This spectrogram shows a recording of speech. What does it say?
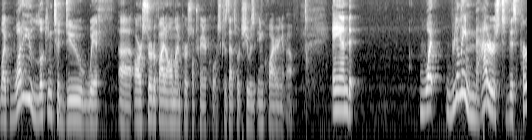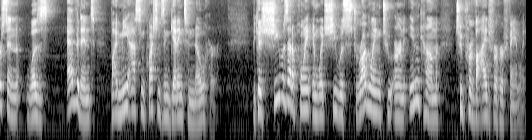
like what are you looking to do with uh, our certified online personal trainer course? Because that's what she was inquiring about. And what really matters to this person was evident by me asking questions and getting to know her. Because she was at a point in which she was struggling to earn income to provide for her family.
